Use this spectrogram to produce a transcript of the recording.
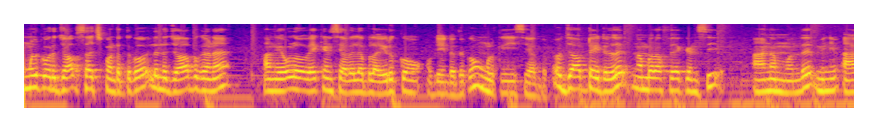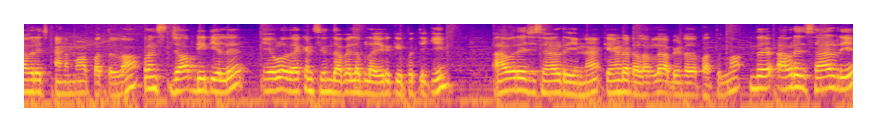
உங்களுக்கு ஒரு ஜாப் சர்ச் பண்ணுறதுக்கோ இல்லை இந்த ஜாபுக்கான அங்கே எவ்வளோ வேகன்சி அவைலபிளாக இருக்கும் அப்படின்றதுக்கும் உங்களுக்கு ஈஸியாக இருக்கும். Job title number of vacancy ஆனம் வந்து மினிமம் ஆவரேஜ் ஆனமாக பார்த்துடலாம். ஃப்ரெண்ட்ஸ் ஜாப் டீட்டெயிலு எவ்வளோ வேகன்சி வந்து அவைலபிளாக இருக்குது இப்போதைக்கு? ஆவரேஜ் சேலரி என்ன? கனடா டாலரில் அப்படின்றத பார்த்துடலாம். இந்த ஆவரேஜ் சேலரியை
